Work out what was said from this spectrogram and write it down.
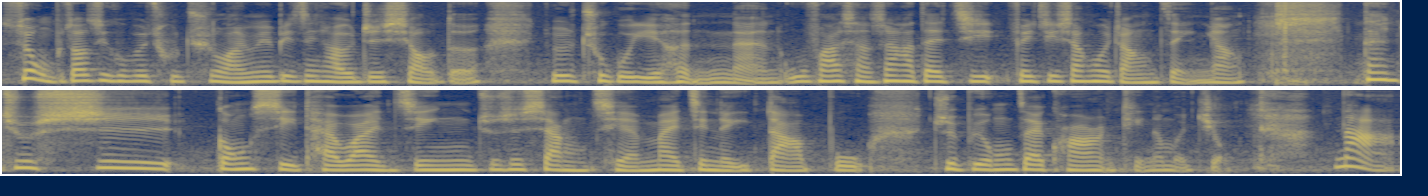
虽然我不知道自己会不会出去玩，因为毕竟还有一只小的，就是出国也很难，无法想象他在机飞机上会长怎样。但就是恭喜台湾已经就是向前迈进了一大步，就不用再 quarantine 那么久。那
